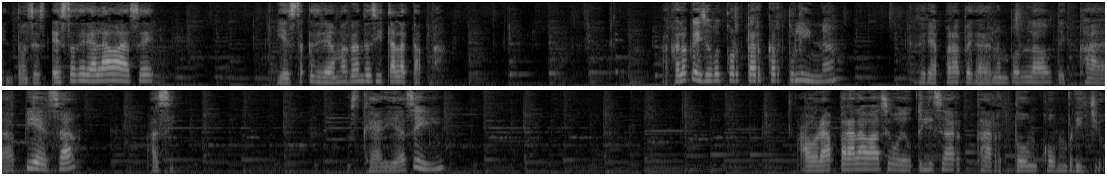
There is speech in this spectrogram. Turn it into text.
Entonces esta sería la base y esta que sería más grandecita la tapa. Acá lo que hice fue cortar cartulina, que sería para pegar en ambos lados de cada pieza, así. Nos quedaría así. Ahora para la base voy a utilizar cartón con brillo.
